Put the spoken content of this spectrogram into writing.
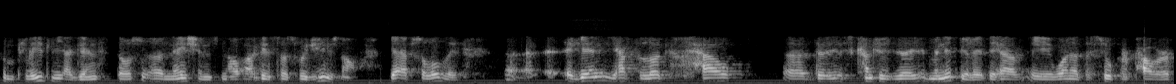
completely against those uh, nations now, against those regimes now. Yeah, absolutely. Uh, again, you have to look how uh, these countries they manipulate. They have a, one of the superpower,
